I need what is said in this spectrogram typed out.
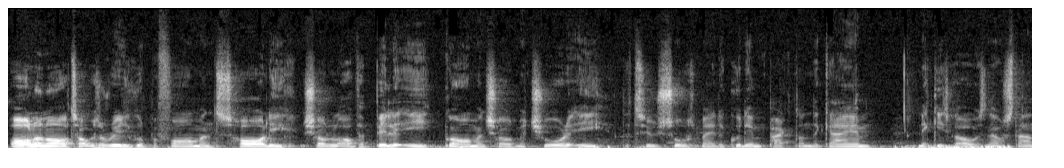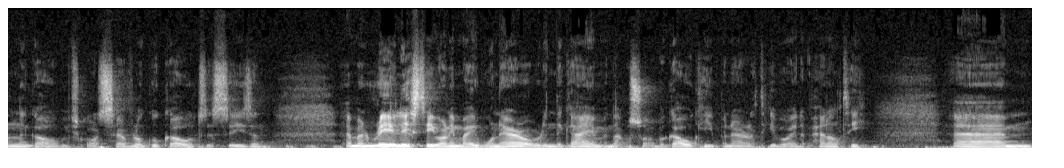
all in all, it was a really good performance. Hawley showed a lot of ability. Gorman showed maturity. The two subs made a good impact on the game. Nicky's goal was an outstanding goal. We've scored several good goals this season. Um, and realistically, we only made one error in the game, and that was sort of a goalkeeping error to give away the penalty. Um,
